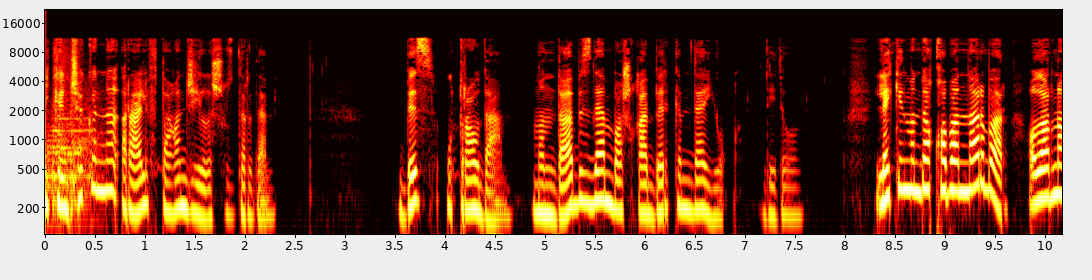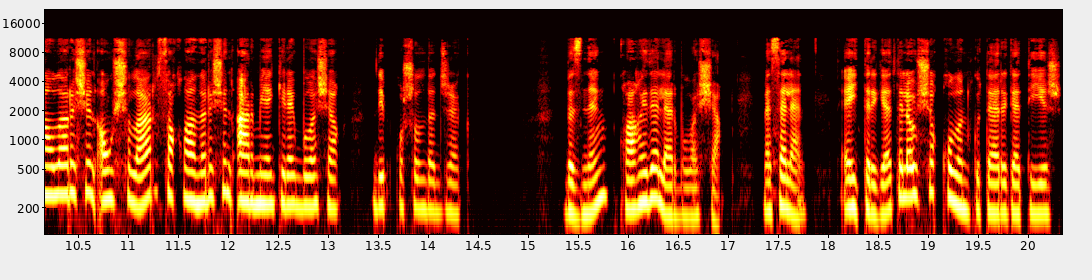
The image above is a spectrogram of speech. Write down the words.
Икенче көнне ральф тагын җыелыш уздырды. Без утрауда. Монда бездән башка беркем дә юк диде ул. Ләкин монда кабаннар бар. Аларны аулар өчен аучылар сакланыр өчен армия кирәк булачак дип кушылды джек. Безнең кагыйдәләр булачак. Мәсәлән әйтергә теләүче кулын күтәрергә тиеш.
